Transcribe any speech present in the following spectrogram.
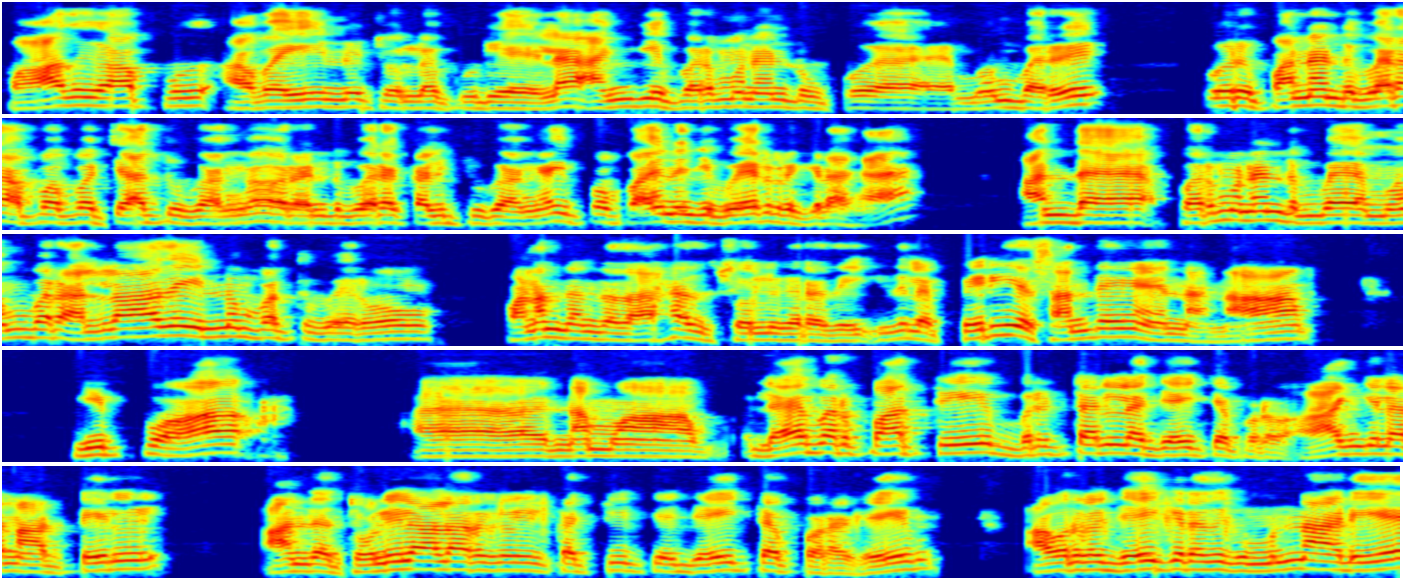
பாதுகாப்பு அவைன்னு சொல்லக்கூடியதில் அஞ்சு பெர்மனன்ட் மெம்பரு ஒரு பன்னெண்டு பேரை அப்பப்போ சேர்த்துக்காங்க ஒரு ரெண்டு பேரை கழிச்சுக்காங்க இப்போ பதினஞ்சு பேர் இருக்கிறாங்க. அந்த பெர்மனன்ட் மெம்பர் அல்லாத இன்னும் பத்து பேரும் பணம் தந்ததாக அது சொல்லுகிறது. இதில் பெரிய சந்தேகம் என்னன்னா இப்போ நம்ம லேபர் பார்ட்டி பிரிட்டனில் ஜெயித்த பிறகு ஆங்கில நாட்டில் அந்த தொழிலாளர்கள் கட்சி ஜெ- ஜெயித்த பிறகு அவர்கள் ஜெயிக்கிறதுக்கு முன்னாடியே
